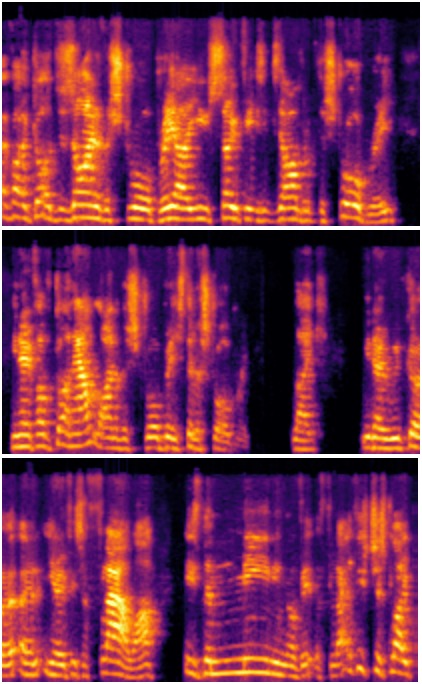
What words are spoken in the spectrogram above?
have I got a design of a strawberry? I use Sophie's example of the strawberry. You know, if I've got an outline of a strawberry, it's still a strawberry. Like, you know, we've got a, a you know, if it's a flower, is the meaning of it the flower? If it's just like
